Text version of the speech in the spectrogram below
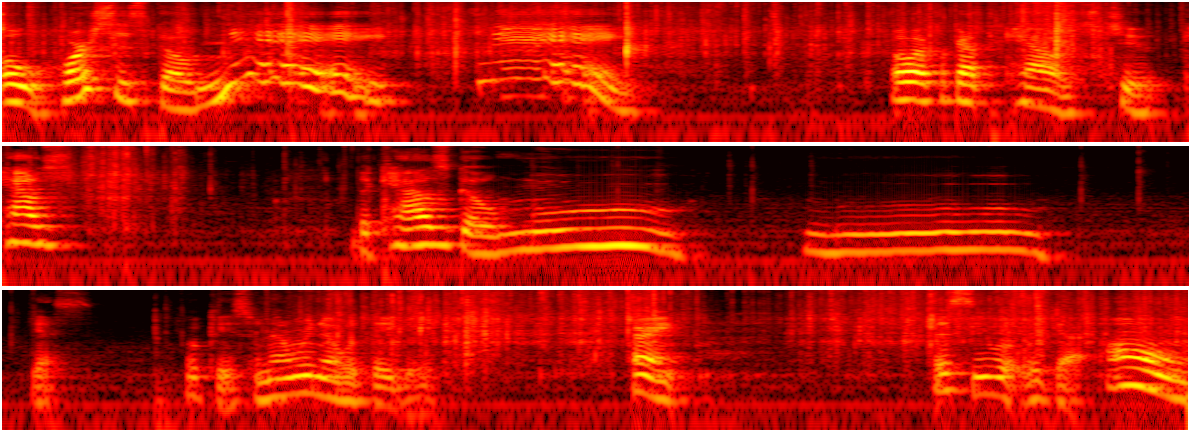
Oh, horses go neigh, neigh. Oh, I forgot the cows too. Cows, the cows go moo, moo. Yes. Okay, so now we know what they do. All right. Let's see what we got. Oh,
